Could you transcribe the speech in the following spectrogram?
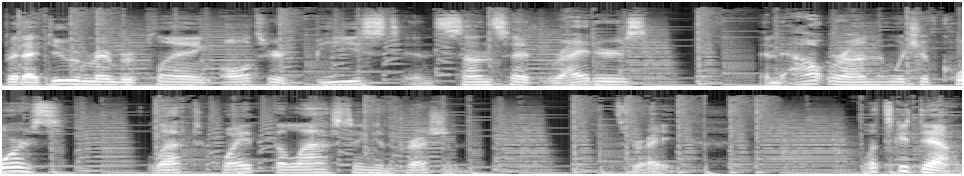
but I do remember playing Altered Beast and Sunset Riders and Outrun, which of course left quite the lasting impression right. Let's get down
